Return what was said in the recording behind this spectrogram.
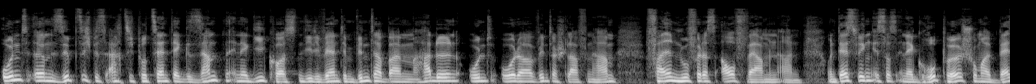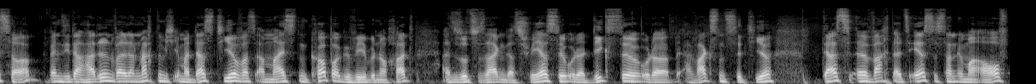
Und ähm, 70 bis 80 Prozent der gesamten Energiekosten, die die während dem Winter beim Haddeln und oder Winterschlafen haben, fallen nur für das Aufwärmen an. Und deswegen ist das in der Gruppe schon mal besser, wenn sie da haddeln, weil dann macht nämlich immer das Tier, was am meisten Körpergewebe noch hat, also sozusagen das schwerste oder dickste oder erwachsenste Tier, das äh, wacht als erstes dann immer auf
